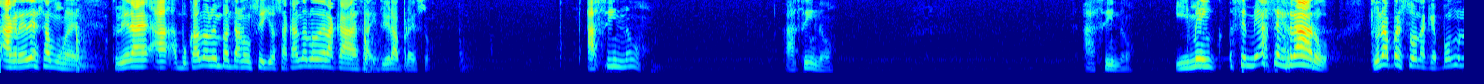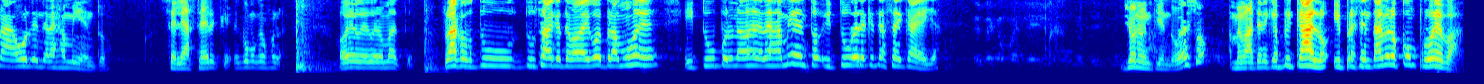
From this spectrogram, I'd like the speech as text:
agrede a esa mujer, estuviera buscándolo en pantaloncillo, sacándolo de la casa y estuviera preso. Así no. Así no. Así no. Y se me hace raro que una persona que ponga una orden de alejamiento se le acerque. Como que, oye, oye, flaco, tú, tú sabes que te va a dar golpe la mujer y tú pones una orden de alejamiento y tú eres que te acerca a ella. Yo no entiendo eso. Me va a tener que explicarlo y presentármelo con prueba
